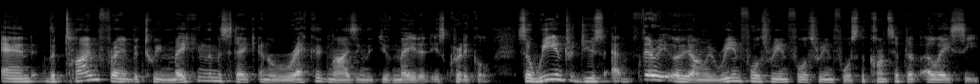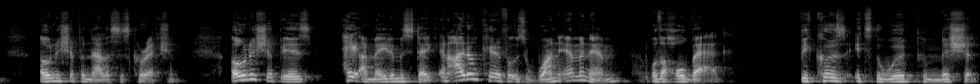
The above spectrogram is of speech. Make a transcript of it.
And the time frame between making the mistake and recognizing that you've made it is critical. So we introduce very early on, we reinforce, reinforce, reinforce the concept of OAC, ownership analysis correction. Ownership is, hey, I made a mistake, and I don't care if it was one M&M or the whole bag, because it's the word permission.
